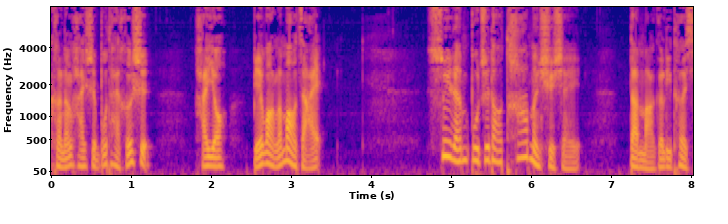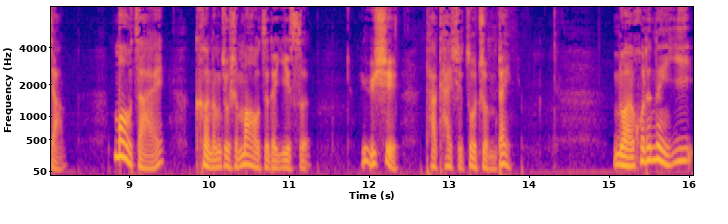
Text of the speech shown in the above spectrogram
可能还是不太合适。还有，别忘了帽仔。”虽然不知道他们是谁，但玛格丽特想，帽仔可能就是帽子的意思。于是他开始做准备：暖和的内衣、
